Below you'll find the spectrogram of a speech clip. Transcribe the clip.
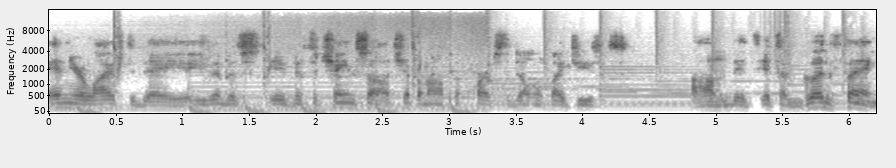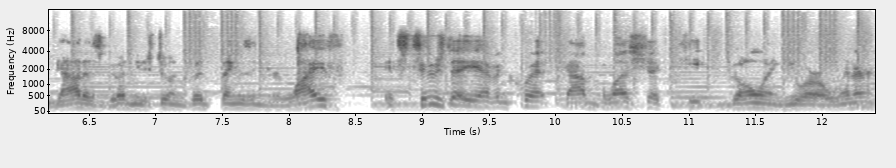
in your life today, even if it's, if it's a chainsaw chipping off the parts that don't look like Jesus. Um, it's, it's a good thing. God is good and He's doing good things in your life. It's Tuesday. You haven't quit. God bless you. Keep going. You are a winner.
